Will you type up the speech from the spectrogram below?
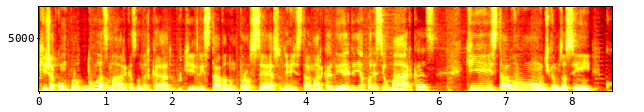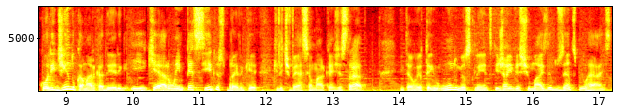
que já comprou duas marcas no mercado, porque ele estava num processo de registrar a marca dele e apareceu marcas que estavam, digamos assim, colidindo com a marca dele e que eram empecilhos para ele que, que ele tivesse a marca registrada. Então eu tenho um dos meus clientes que já investiu mais de 200 mil reais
